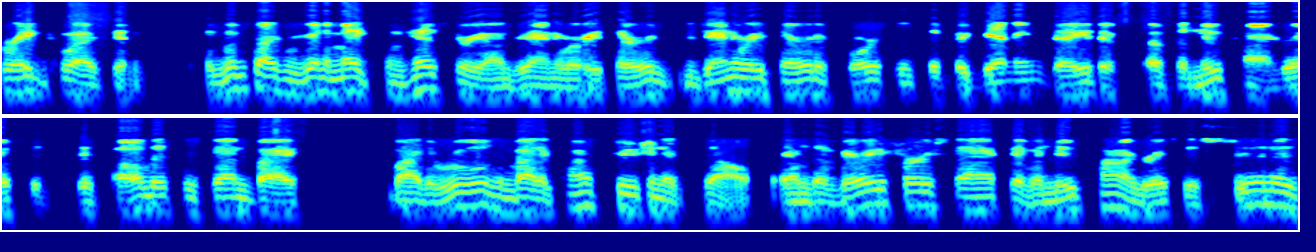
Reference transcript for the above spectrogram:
great question. It looks like we're going to make some history on January 3rd. January 3rd, of course, is the beginning date of, of the new Congress. It's, it's, all this is done by by the rules and by the Constitution itself. And the very first act of a new Congress, as soon as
